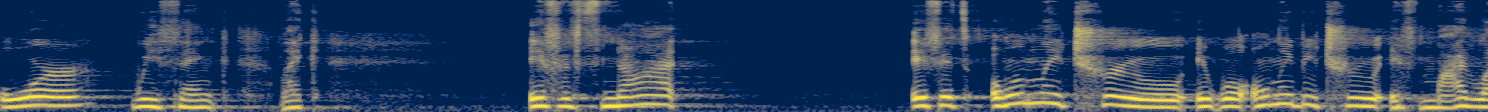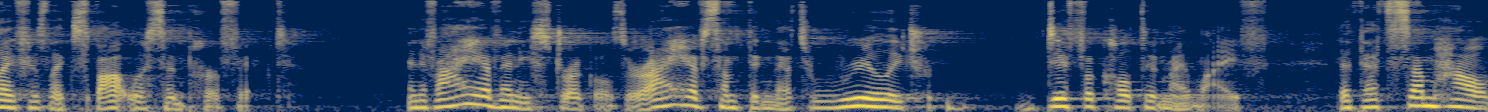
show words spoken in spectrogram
or we think, like, if it's not, if it's only true, it will only be true if my life is like spotless and perfect. And if I have any struggles or I have something that's really tr- difficult in my life, that that's somehow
